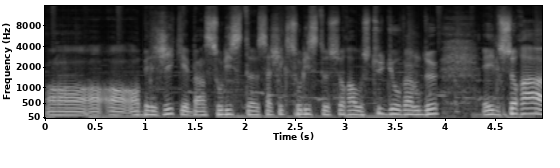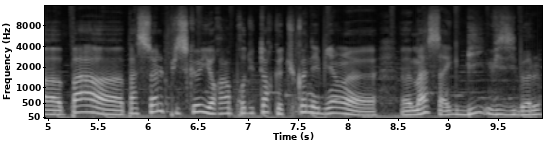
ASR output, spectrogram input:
en, en- en Belgique, et ben Soliste, sachez que Soliste sera au Studio 22 et il sera euh, pas, euh, pas seul puisqu'il y aura un producteur que tu connais bien, euh, euh, Mas, avec Be Visible.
